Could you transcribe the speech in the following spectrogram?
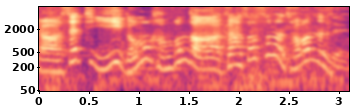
야 세트 2 너무 간본다 그냥 썼으면 잡았는데.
